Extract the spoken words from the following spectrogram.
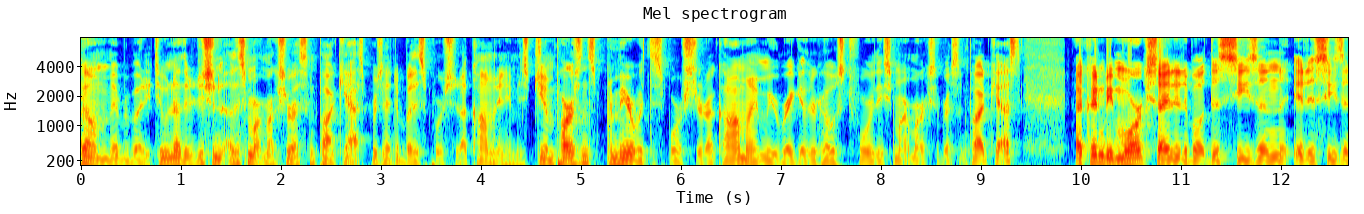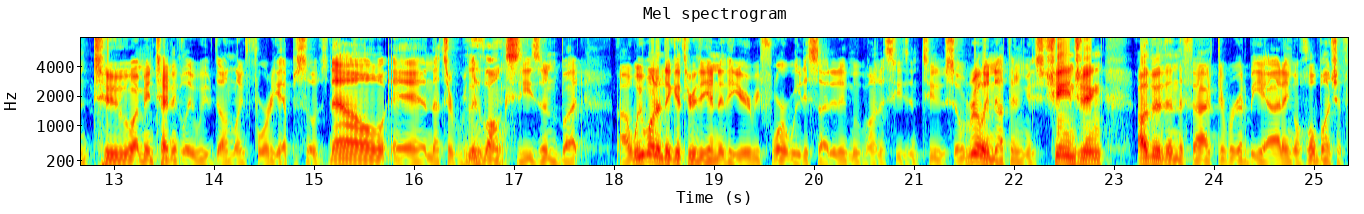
Welcome, everybody, to another edition of the Smart Marks of Wrestling Podcast presented by thesportshow.com. My name is Jim Parsons. I'm here with thesportshow.com. I'm your regular host for the Smart Marks of Wrestling Podcast. I couldn't be more excited about this season. It is season two. I mean, technically, we've done like 40 episodes now, and that's a really long season, but uh, we wanted to get through the end of the year before we decided to move on to season two. So, really, nothing is changing other than the fact that we're going to be adding a whole bunch of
